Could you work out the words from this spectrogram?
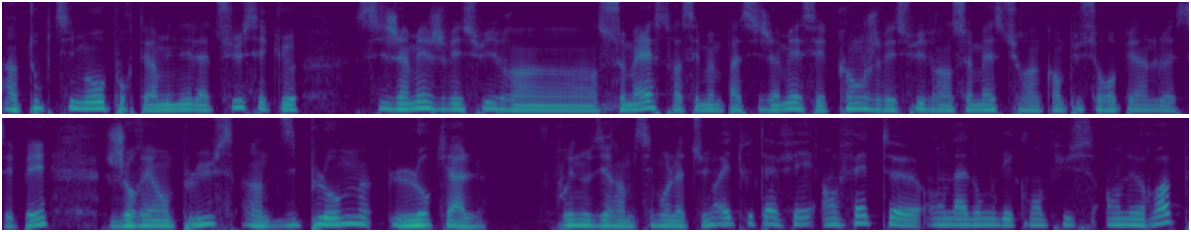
Un tout petit mot pour terminer là-dessus, c'est que si jamais je vais suivre un semestre, c'est même pas si jamais, c'est quand je vais suivre un semestre sur un campus européen de l'ESCP, j'aurai en plus un diplôme local. Vous pouvez nous dire un petit mot là-dessus? Oui, tout à fait. En fait, euh, on a donc des campus en Europe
